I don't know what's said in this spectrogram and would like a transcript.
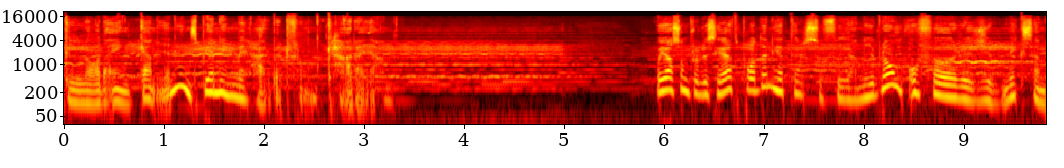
Glada änkan i en inspelning med Herbert från Karajan. Och jag som producerat podden heter Sofia Nyblom och för ljudmixen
